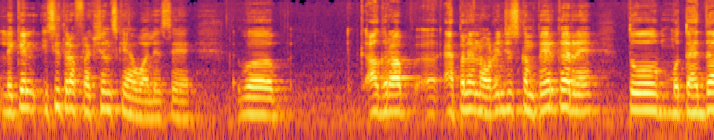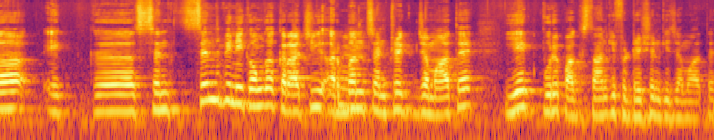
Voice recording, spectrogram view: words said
لیکن اسی طرح فریکشنس کے حوالے سے اگر آپ ایپل اینڈ اورنجز کمپیئر کر رہے ہیں تو متحدہ ایک سندھ بھی نہیں کہوں گا کراچی اربن سینٹرک جماعت ہے۔ یہ ایک پورے پاکستان کی فیڈریشن کی جماعت ہے۔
